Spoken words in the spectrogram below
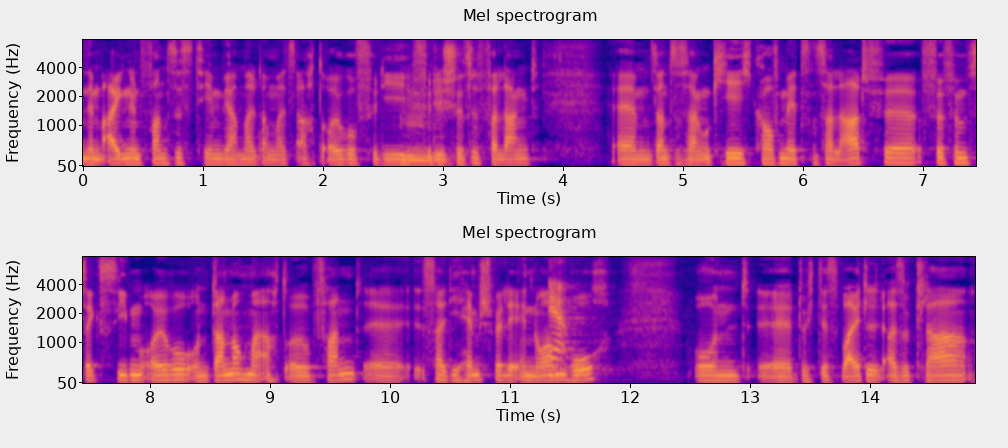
einem eigenen Pfandsystem, wir haben halt damals acht Euro für die, mhm. für die Schüssel verlangt, ähm, dann zu sagen, okay, ich kaufe mir jetzt einen Salat für, für fünf, sechs, sieben Euro und dann nochmal acht Euro Pfand, äh, ist halt die Hemmschwelle enorm ja. hoch. Und äh, durch das Weitel, also klar,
